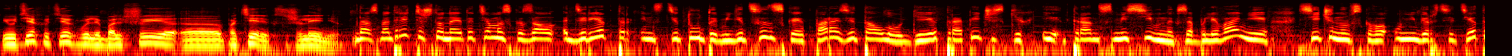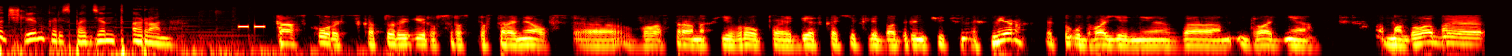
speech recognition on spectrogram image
и у тех, и у тех были большие э, потери, к сожалению. Да, смотрите, что на эту тему сказал директор Института медицинской паразитологии, тропических и трансмиссивных заболеваний Сеченовского университета, член-корреспондент РАН. Та скорость, с которой вирус распространялся э, в странах Европы без каких-либо ограничительных мер, это удвоение за два дня, могла бы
